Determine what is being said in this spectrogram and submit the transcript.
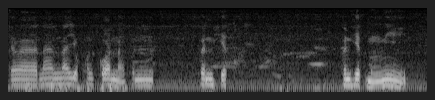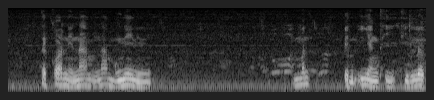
แต่ว่านานายกคนก่อนน่ะเพิ่นเพิ่นเฮ็ดเพิ่นเฮ็ดหมองนี้แต่ก่อนนี่น้ำน้ำหมองนี้นี่มันเป็นอีหยังที่ที่เลิก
